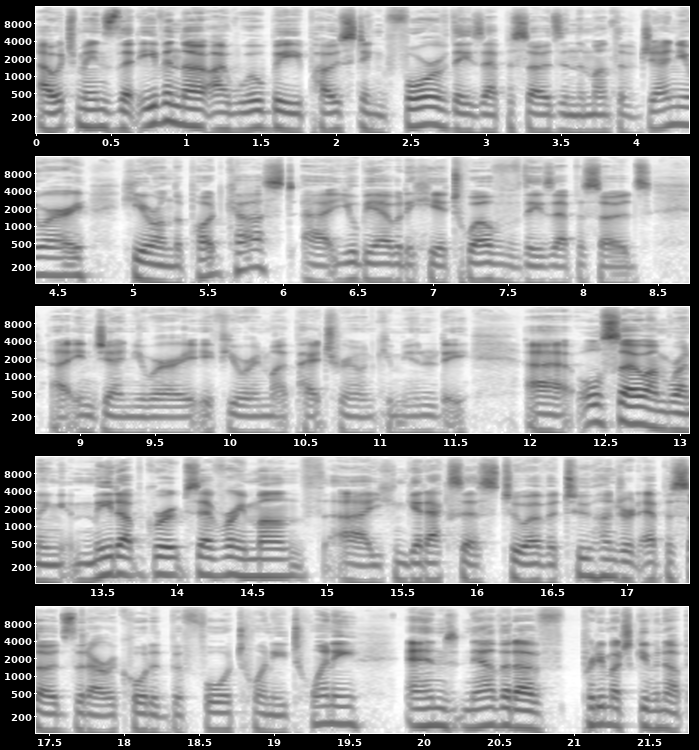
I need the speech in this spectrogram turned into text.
uh, which means that even though I will be posting four of these episodes in the month of January here on the podcast, uh, you'll be able to hear 12 of these episodes uh, in January if you're in my Patreon community. Uh, also, I'm running meetup groups every month. Uh, you can get access to over 200 episodes that I recorded before 2020. And now that I've pretty much given up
